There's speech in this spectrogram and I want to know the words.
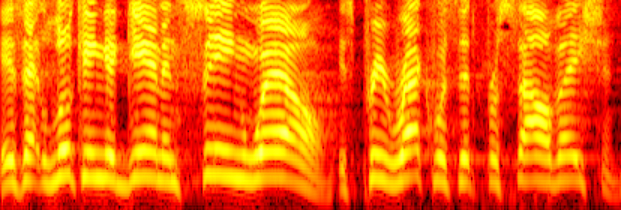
is that looking again and seeing well is prerequisite for salvation.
